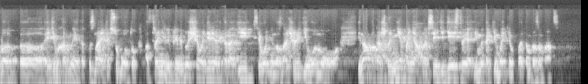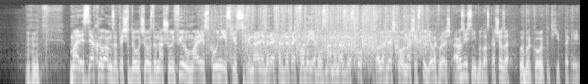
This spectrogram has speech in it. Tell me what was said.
в э, эти выходные. Как вы знаете, в субботу отстранили предыдущего директора и сегодня назначили его нового. И нам пока что непонятно все эти действия, и мы хотим в, этим, в этом разобраться. Маріс, дякую вам за те, що долучились до нашого ефіру. Маріс Куніцькіс, генеральний директор ДТЕК ВДЄ, був з нами на зв'язку. Олег Ляшко в нашій студії. Олег Валерійович, а роз'ясніть, будь ласка, що за вибірковий підхід такий?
